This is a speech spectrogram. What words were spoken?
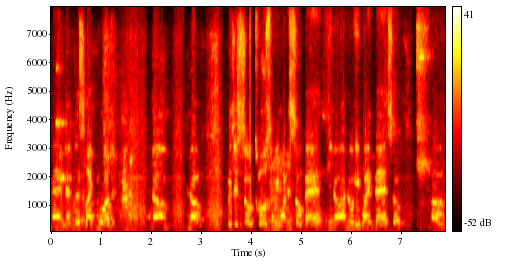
man, just like no other. And um, you know, we're just so close, and we want it so bad. You know, I know he wanted bad, so. Uh,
